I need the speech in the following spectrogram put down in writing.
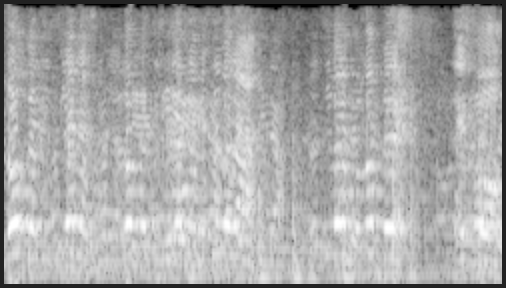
López de izquierda, Sofía. López de izquierda, recíbela. Recíbela con López. Eso.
